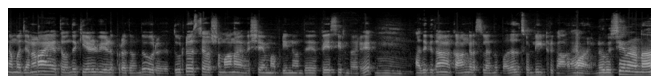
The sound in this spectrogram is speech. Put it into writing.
நம்ம ஜனநாயகத்தை வந்து கேள்வி எழுப்புறது வந்து ஒரு துரதிருஷ்டவசமான விஷயம் அப்படின்னு வந்து பேசியிருந்தாரு. அதுக்கு தான் காங்கிரஸ்ல இருந்து பதில் சொல்லிட்டு இருக்காங்க. இன்னொரு விஷயம் என்னன்னா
